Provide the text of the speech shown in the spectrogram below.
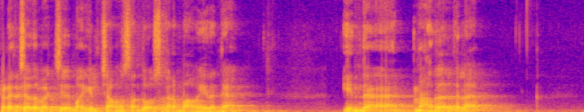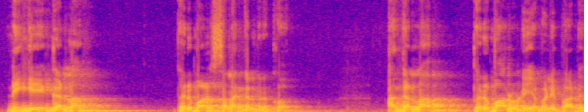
கிடைச்சதை வச்சு மகிழ்ச்சியாகவும் சந்தோஷகரமாகவும் இருங்க. இந்த மாதத்தில் நீங்கள் எங்கெல்லாம் பெருமாள் ஸ்தலங்கள் இருக்கோ அங்கெல்லாம் பெருமாளுடைய வழிபாடு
